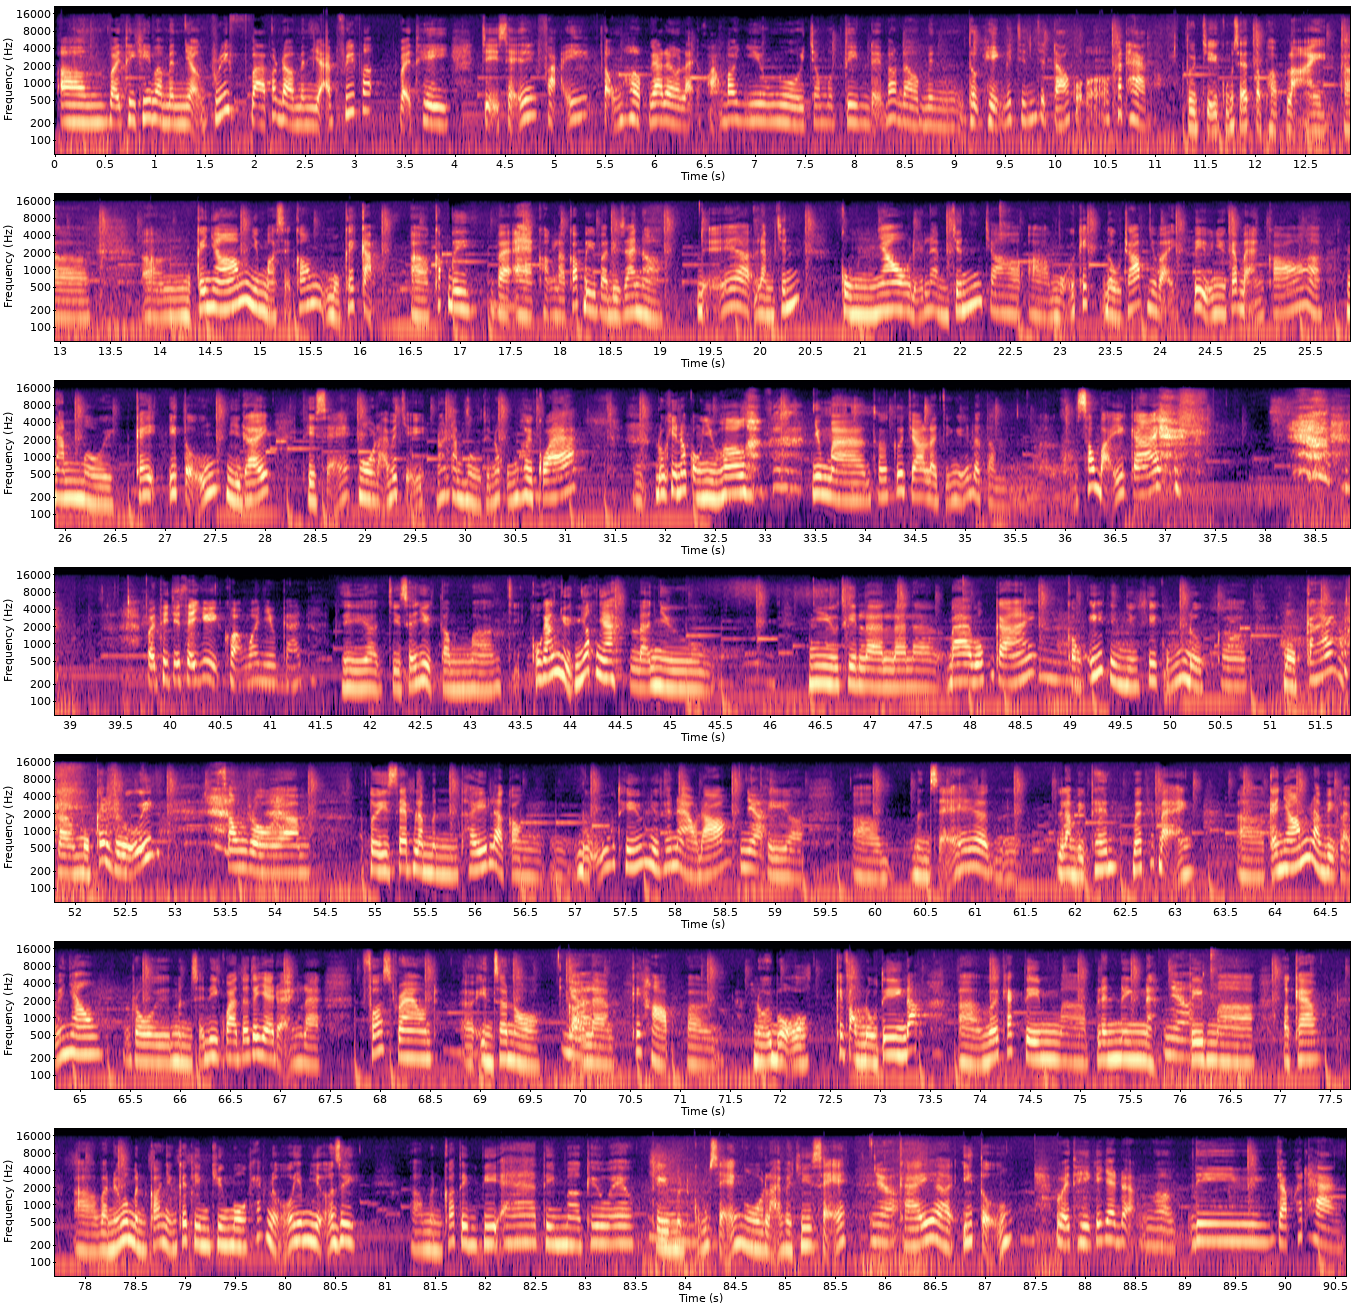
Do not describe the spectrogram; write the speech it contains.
À, vậy thì khi mà mình nhận brief và bắt đầu mình giải brief á, vậy thì chị sẽ phải tổng hợp gather lại khoảng bao nhiêu người trong một team để bắt đầu mình thực hiện cái chiến dịch đó của khách hàng? Tụi chị cũng sẽ tập hợp lại uh, uh, một cái nhóm nhưng mà sẽ có một cái cặp uh, copy và ad hoặc là copy và designer để uh, làm chính cùng nhau để làm chính cho uh, mỗi cái đầu job như vậy. Ví dụ như các bạn có uh, 5 10 cái ý tưởng gì đấy thì sẽ ngồi lại với chị nói 5 10 thì nó cũng hơi quá. Đôi khi nó còn nhiều hơn. Nhưng mà thôi cứ cho là chị nghĩ là tầm sáu bảy cái. Vậy thì chị sẽ duyệt khoảng bao nhiêu cái thì ờ, chị sẽ duyệt tầm ờ, chị cố gắng duyệt nhất nha là nhiều nhiều thì là là là ba bốn cái ừ. còn ít thì nhiều khi cũng được ờ, một cái hoặc là một cái rưỡi xong rồi tùy xem là mình thấy là còn đủ thiếu như thế nào đó yeah. Dạ. thì uh, mình sẽ làm việc thêm với các bạn uh, cả nhóm làm việc lại với nhau rồi mình sẽ đi qua tới cái giai đoạn là first round uh, internal gọi yeah. Dạ. là cái họp uh, nội bộ cái vòng đầu tiên đó uh, với các team uh, planning nè yeah. Dạ. team uh, account uh, và nếu mà mình có những cái team chuyên môn khác nữa giống như ở gì à, mình có team PA, team KOL thì ừ. mình cũng sẽ ngồi lại và chia sẻ yeah. Dạ. cái uh, ý tưởng. Vậy thì cái giai đoạn đi gặp khách hàng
